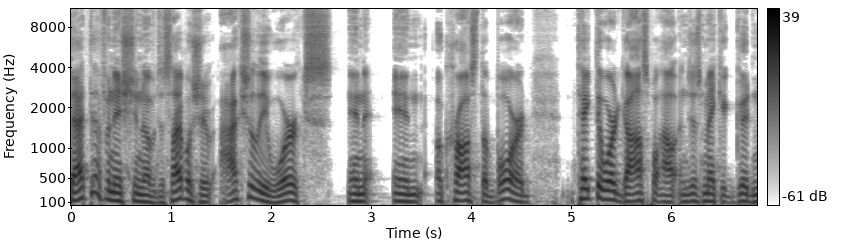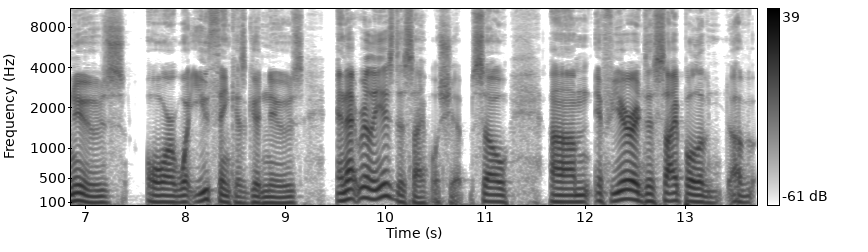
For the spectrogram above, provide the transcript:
That definition of discipleship actually works in in across the board. Take the word gospel out and just make it good news or what you think is good news, and that really is discipleship. So, um, if you're a disciple of, of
